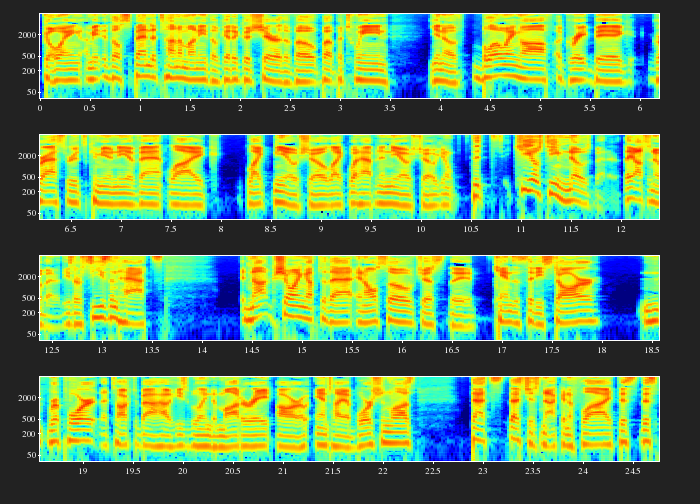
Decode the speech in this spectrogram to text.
going. I mean, they'll spend a ton of money, they'll get a good share of the vote, but between you know blowing off a great big grassroots community event like like Neo Show, like what happened in Neo Show, you know, the Kehoe's team knows better. They ought to know better. These are seasoned hats. Not showing up to that, and also just the Kansas City Star report that talked about how he's willing to moderate our anti-abortion laws that's that's just not going to fly. This this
